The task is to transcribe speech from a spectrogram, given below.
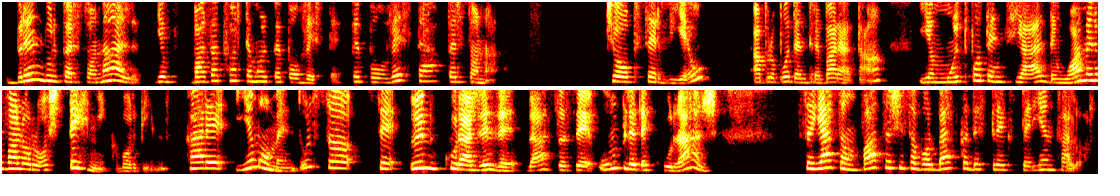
brandul personal e bazat foarte mult pe poveste, pe povestea personală. Ce observ eu, apropo de întrebarea ta, e mult potențial de oameni valoroși, tehnic vorbind, care e momentul să se încurajeze, da? să se umple de curaj, să iasă în față și să vorbească despre experiența lor.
